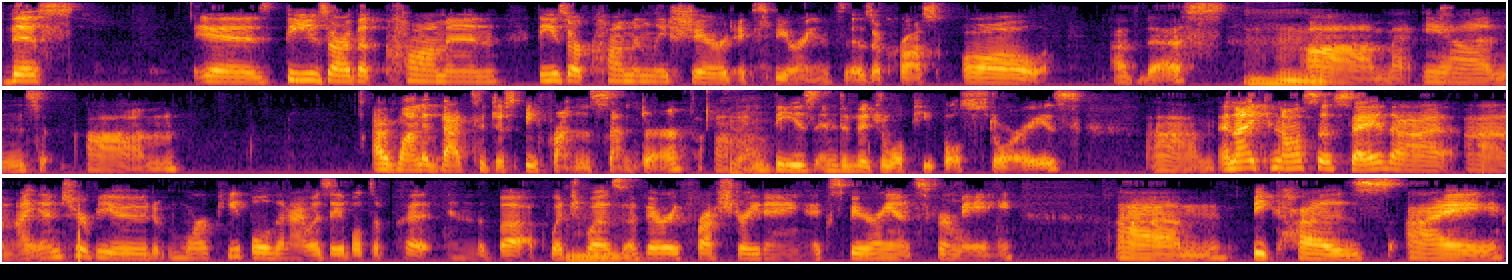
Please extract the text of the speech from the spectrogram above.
this is these are the common these are commonly shared experiences across all of this mm-hmm. um, and um, i wanted that to just be front and center um, yeah. these individual people's stories um, and I can also say that um, I interviewed more people than I was able to put in the book, which mm. was a very frustrating experience for me um, because I,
